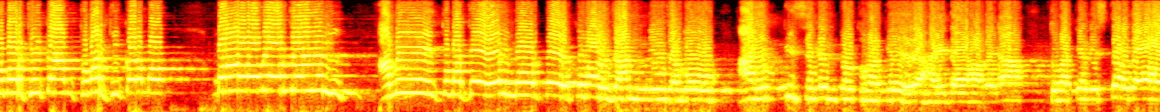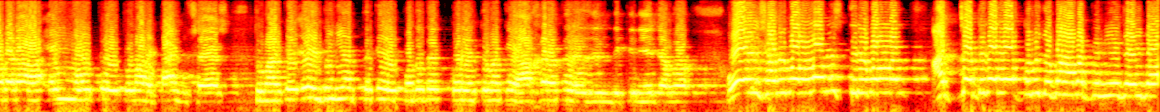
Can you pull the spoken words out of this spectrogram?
তোমার কি কাম? তোমার কি কর্ম? বললাম, আমি আজাইল আমি তোমাকে এই মুহূর্তে তোমার জান নিয়ে যাব। আর একটি সেকেন্ড তোমাকে রেহাই দেওয়া হবে না। তোমাকে নিস্তার দেওয়া হবে না। এই মুহূর্তে তোমার টাইম শেষ। তোমাকে এই দুনিয়া থেকে পদত্যাগ করে তোমাকে আখেরাতের জিন্দিগি নিয়ে যাব। ওই স্বামী বললেন, স্ত্রী বললেন আচ্ছা ঠিক আছে, তুমি যখন আমাকে নিয়ে যাইবা,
